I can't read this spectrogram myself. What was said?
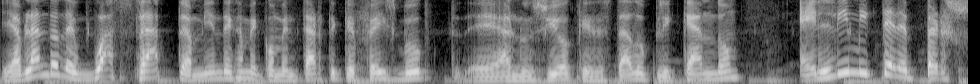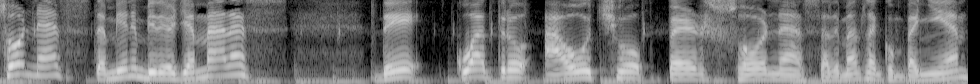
Y hablando de WhatsApp, también déjame comentarte que Facebook eh, anunció que se está duplicando el límite de personas también en videollamadas de 4 a 8 personas. Además, la compañía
